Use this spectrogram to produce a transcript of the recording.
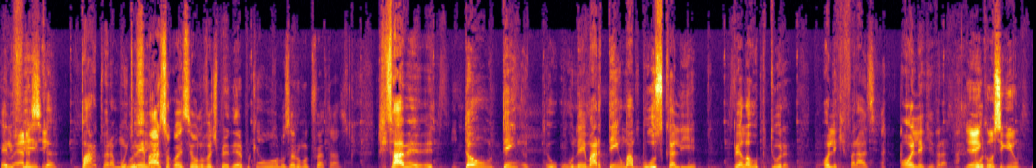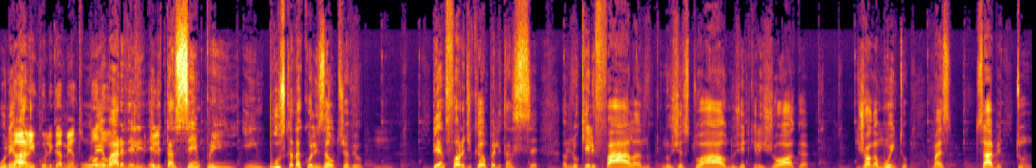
Ele Eu fica. assim. Bah, tu era muito O assim. Neymar só conheceu o Luva de Pedreiro porque o Luciano Huck foi atrás. Sabe? Então tem. O Neymar tem uma busca ali pela ruptura. Olha que frase. Olha que frase. E aí o, conseguiu. o Neymar- tá ali com o ligamento o todo Neymar, ele, fudido. ele tá sempre em, em busca da colisão, tu já viu? Hum. Dentro e fora de campo, ele tá no que ele fala, no, no gestual, no jeito que ele joga. Joga muito, mas, sabe, tu,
